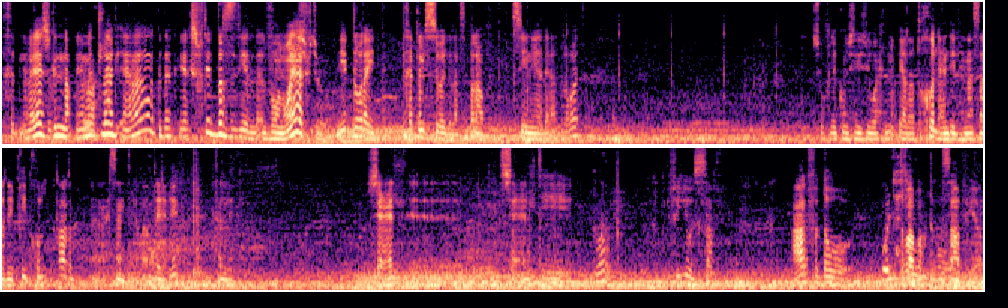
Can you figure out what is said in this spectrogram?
تخدم ياش قلنا يا ما آه. تلاقي هاك داك ياك شفتي الدرس ديال ال volant ياك شفتو. يد ورا يد تخدم السوا classe bravo. سينيالي à droite شوف لي كون شي يجي واحد يلا دخل عندي لهنا صديقي. دخل. قارب أحسنت. يلا عطيه عليك. خليك. شعل آه، شعلتي ال veilleuses صافي عارف الضوء الضبابة. صافي يلا.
